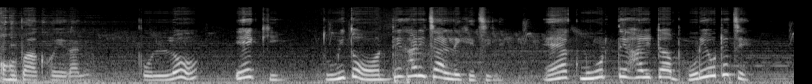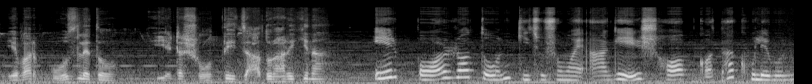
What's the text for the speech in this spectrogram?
অবাক হয়ে গেল। বলল এ কি? তুমি তো অর্ধেক হাড়ি চাল রেখেছিলে। এক মুহূর্তে হাড়িটা ভরে উঠেছে। এবার বুঝলে তো এটা সত্যি জাদুর হাড়ি কিনা? এরপর রতন কিছু সময় আগে সব কথা খুলে বলল।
